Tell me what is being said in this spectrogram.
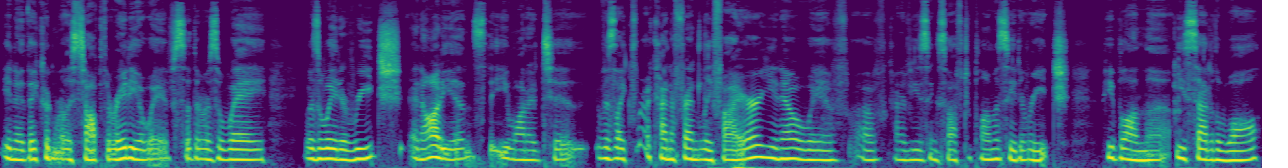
You know, they couldn't really stop the radio waves, so there was a way it was a way to reach an audience that you wanted to it was like a kind of friendly fire you know a way of, of kind of using soft diplomacy to reach people on the east side of the wall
